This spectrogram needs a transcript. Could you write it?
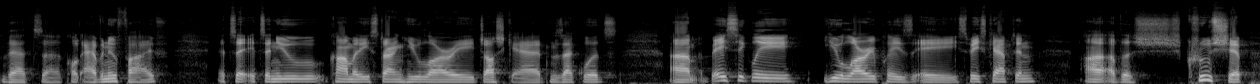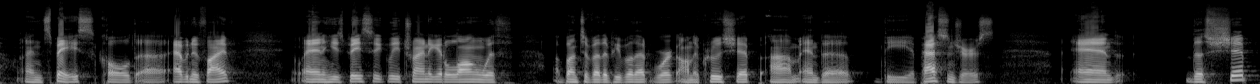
that's uh, called Avenue Five. It's a it's a new comedy starring Hugh Laurie, Josh Gad, and Zach Woods. Um, basically, Hugh Laurie plays a space captain uh, of the sh- cruise ship in space called uh, Avenue Five, and he's basically trying to get along with a bunch of other people that work on the cruise ship um, and the the passengers, and the ship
